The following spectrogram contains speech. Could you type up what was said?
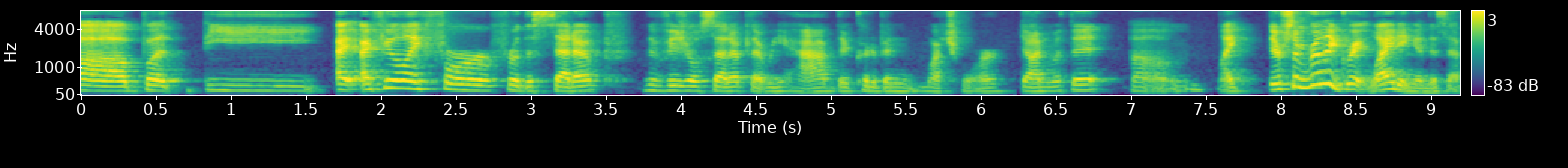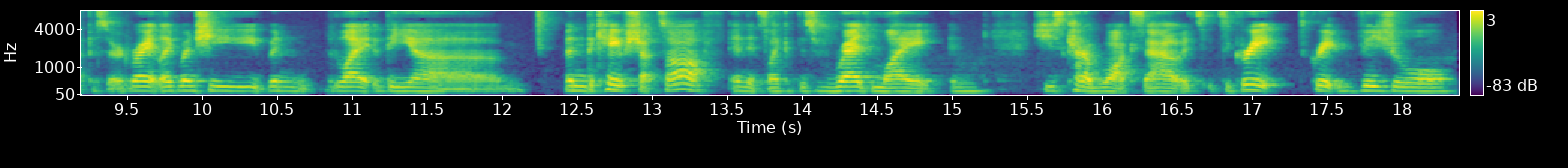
Uh, but the I, I feel like for for the setup, the visual setup that we have, there could have been much more done with it. Um, like there's some really great lighting in this episode, right? Like when she when light the uh, when the cave shuts off and it's like this red light and she just kind of walks out. It's it's a great great visual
